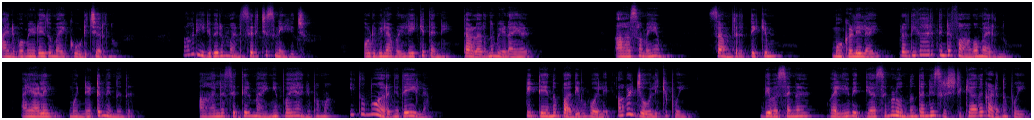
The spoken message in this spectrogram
അനുപമയുടേതുമായി കൂടിച്ചേർന്നു. അവർ ഇരുവരും മത്സരിച്ച് സ്നേഹിച്ചു. ഒടുവിൽ അവളിലേക്ക് തന്നെ തളർന്നു വീണയാൾ ആ സമയം സംതൃപ്തിക്കും മുകളിലായി പ്രതികാരത്തിന്റെ ഭാവമായിരുന്നു അയാളിൽ മുന്നിട്ട് നിന്നത്. ആലസ്യത്തിൽ മയങ്ങിപ്പോയ അനുപമ ഇതൊന്നും അറിഞ്ഞതേയില്ല. പിറ്റേന്ന് പതിവ് പോലെ അവൾ ജോലിക്ക് പോയി. ദിവസങ്ങൾ വലിയ വ്യത്യാസങ്ങളൊന്നും തന്നെ സൃഷ്ടിക്കാതെ കടന്നുപോയി.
